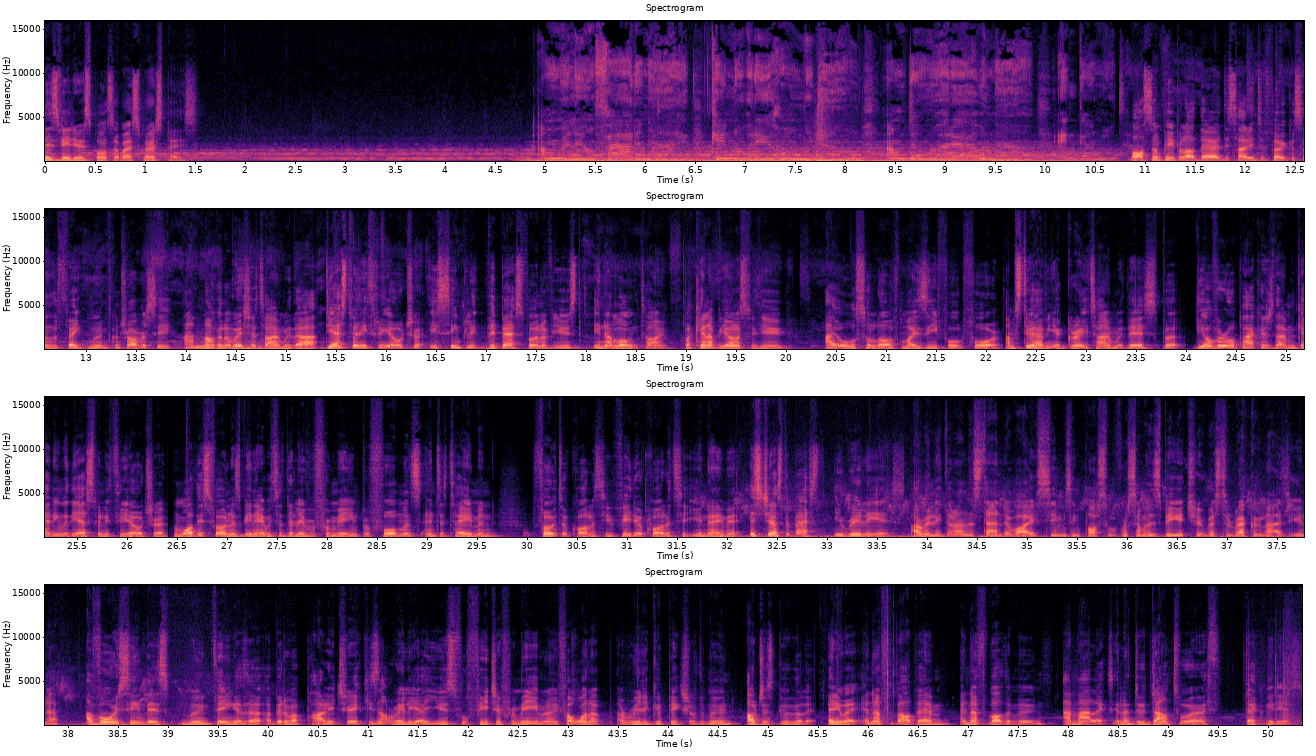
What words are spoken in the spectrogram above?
This video is sponsored by Squarespace. I'm really on fire tonight. Can't nobody hold me down. I'm doing whatever now. No. While some people out there are deciding to focus on the fake moon controversy, I'm not gonna waste your time with that. The S23 Ultra is simply the best phone I've used in a long time. But can I be honest with you? I also love my Z Fold 4. I'm still having a great time with this, but the overall package that I'm getting with the S23 Ultra and what this phone has been able to deliver for me in performance, entertainment, photo quality, video quality, you name it, it's just the best. It really is. I really don't understand why it seems impossible for some of these big YouTubers to recognize it, you know? I've always seen this moon thing as a, a bit of a party trick. It's not really a useful feature for me. You know, if I want a, a really good picture of the moon, I'll just Google it. Anyway, enough about them, enough about the moon. I'm Alex and I do down to earth tech videos.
